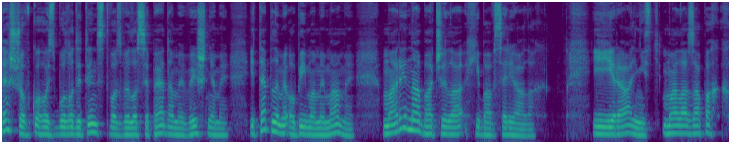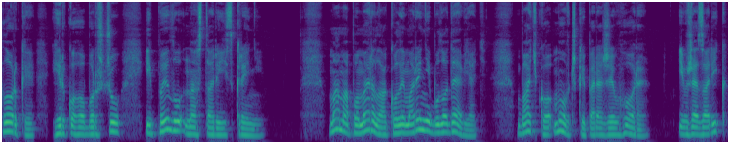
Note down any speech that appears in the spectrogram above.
Те, що в когось було дитинство з велосипедами, вишнями і теплими обіймами мами, Марина бачила хіба в серіалах. Її реальність мала запах хлорки, гіркого борщу і пилу на старій скрині. Мама померла, коли Марині було дев'ять. Батько мовчки пережив горе. І вже за рік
